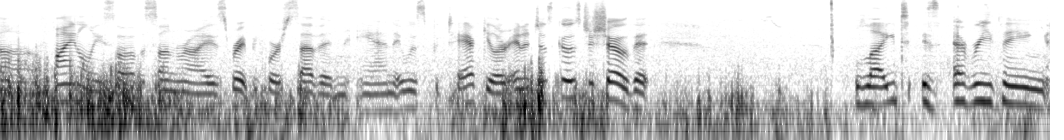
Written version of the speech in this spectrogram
uh, finally saw the sunrise right before 7 and it was spectacular. And it just goes to show that light is everything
